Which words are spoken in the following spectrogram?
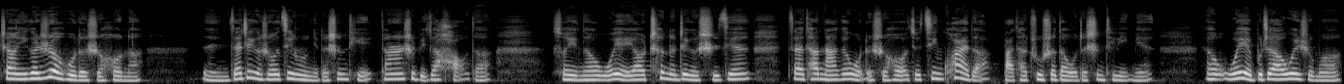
这样一个热乎的时候呢，嗯，在这个时候进入你的身体当然是比较好的。所以呢，我也要趁着这个时间，在他拿给我的时候，就尽快的把它注射到我的身体里面。呃，我也不知道为什么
